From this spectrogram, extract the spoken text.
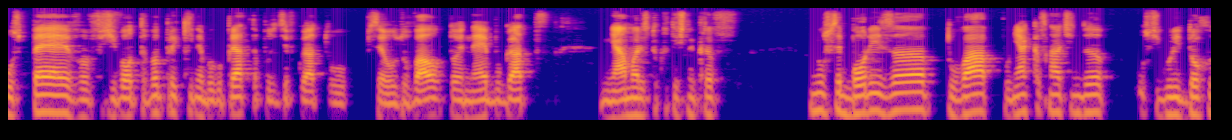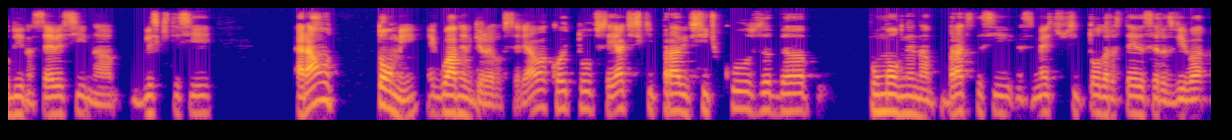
успее в живота, въпреки неблагоприятната позиция, в която се е озовал. Той не е богат, няма аристократична кръв, но се бори за това по някакъв начин да осигури доходи на себе си, на близките си. Реално Томи е главният герой в сериала, който всеячески прави всичко, за да помогне на братята си, на семейството си, то да расте и да се развива,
